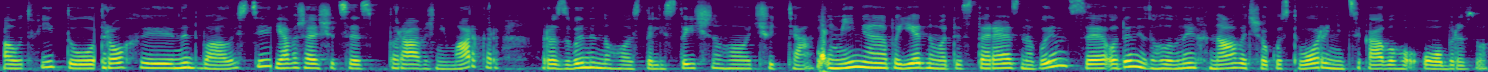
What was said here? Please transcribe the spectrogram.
аутфіту трохи недбалості. Я вважаю, що це справжній маркер розвиненого стилістичного чуття. Уміння поєднувати старе з новим це один із головних навичок у створенні цікавого образу.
